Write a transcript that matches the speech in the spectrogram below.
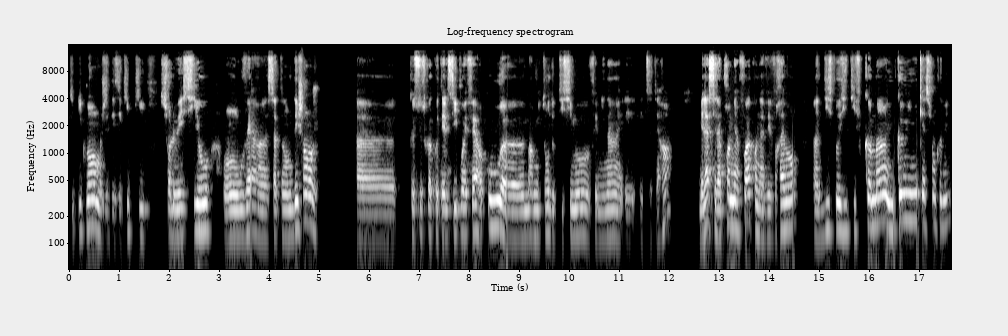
typiquement, moi j'ai des équipes qui, sur le SEO, ont ouvert un certain nombre d'échanges, que ce soit côté LCI.fr ou Marmuton, Doctissimo, Féminin, et, etc. Mais là, c'est la première fois qu'on avait vraiment un dispositif commun, une communication commune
